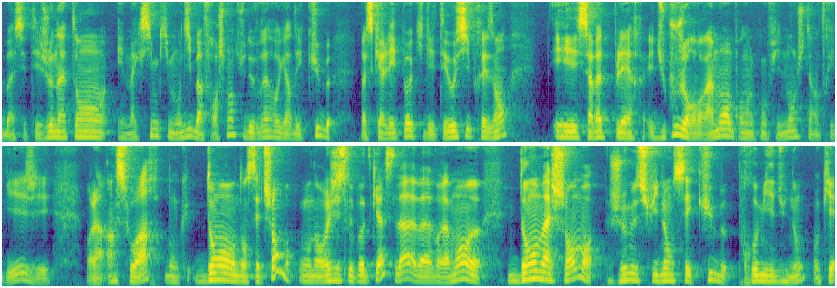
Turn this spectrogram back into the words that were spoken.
bah, c'était Jonathan et Maxime qui m'ont dit Bah, franchement, tu devrais regarder Cube. Parce qu'à l'époque, il était aussi présent. Et ça va te plaire. Et du coup, genre vraiment, pendant le confinement, j'étais intrigué. J'ai voilà, un soir, donc dans, dans cette chambre où on enregistre le podcast, là, bah, vraiment, euh, dans ma chambre, je me suis lancé Cube premier du nom, ok?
